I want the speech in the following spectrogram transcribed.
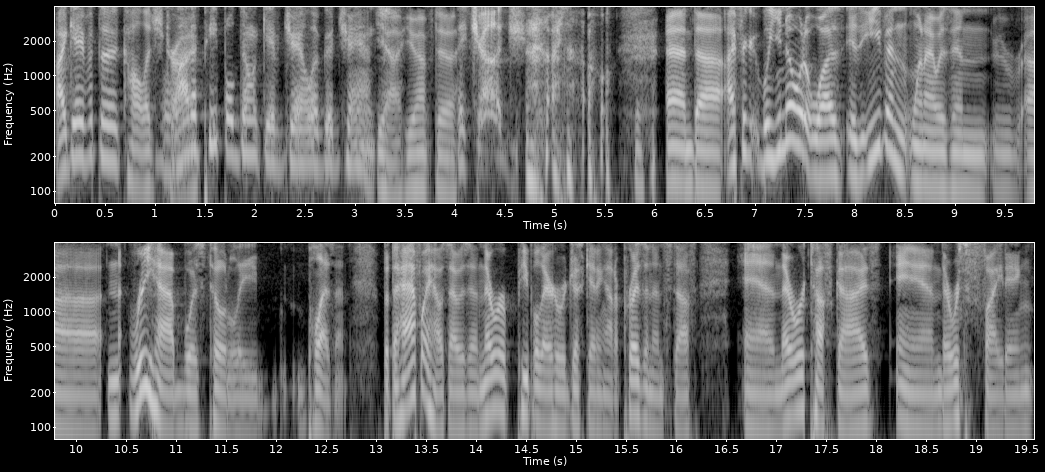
I gave it the college A try. A lot of people don't give jail a good chance. yeah, you have to. They judge. I know. and uh, I figured, well, you know what it was is even when I was in uh, rehab was totally pleasant, but the halfway house I was in, there were people there who were just getting out of prison and stuff, and there were tough guys, and there was fighting,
